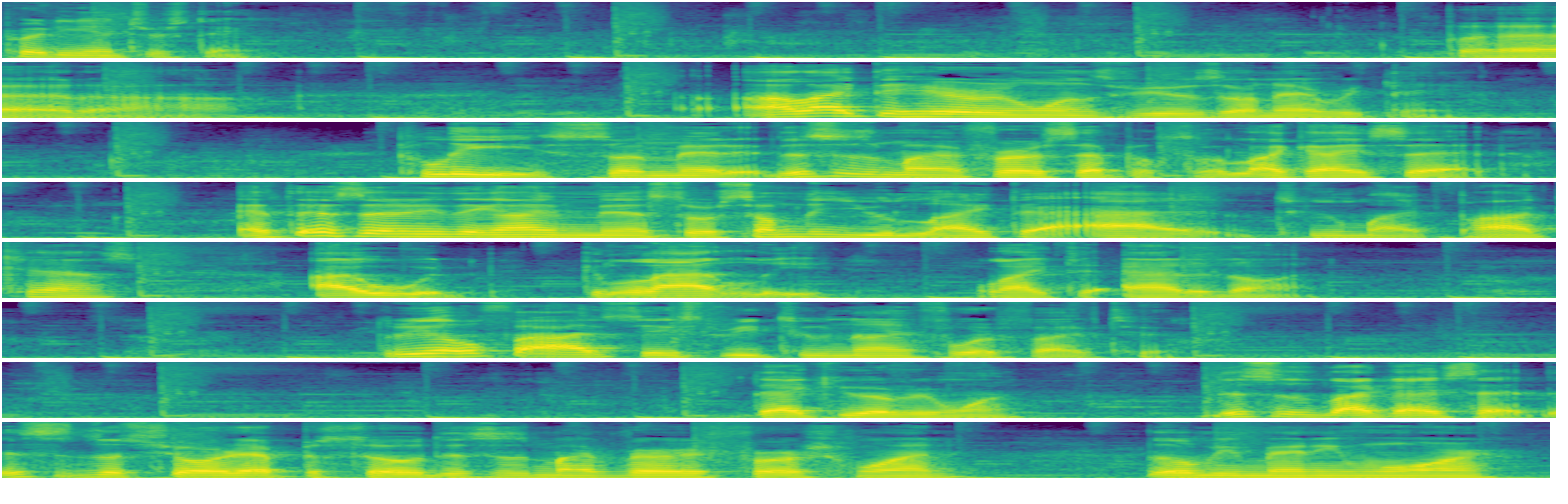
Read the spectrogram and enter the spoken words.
Pretty interesting. But uh, I like to hear everyone's views on everything. Please submit it. This is my first episode, like I said. If there's anything I missed or something you'd like to add to my podcast, I would gladly like to add it on. 305 632 9452. Thank you, everyone. This is, like I said, this is a short episode. This is my very first one. There'll be many more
